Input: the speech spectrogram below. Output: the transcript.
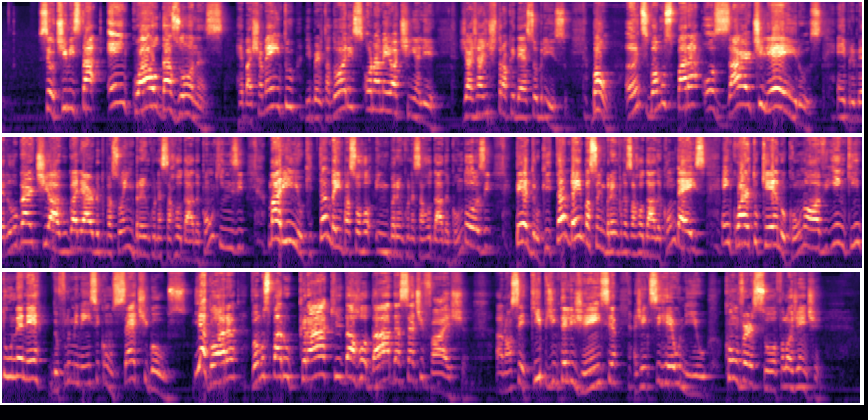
seu time está em qual das zonas? Rebaixamento, Libertadores ou na meiotinha ali? Já já a gente troca ideia sobre isso. Bom, antes vamos para os artilheiros. Em primeiro lugar, Thiago Galhardo, que passou em branco nessa rodada com 15. Marinho, que também passou em branco nessa rodada com 12. Pedro, que também passou em branco nessa rodada com 10. Em quarto, Keno, com 9. E em quinto, o Nenê, do Fluminense, com 7 gols. E agora, vamos para o craque da rodada 7 faixa a nossa equipe de inteligência, a gente se reuniu, conversou, falou, gente,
